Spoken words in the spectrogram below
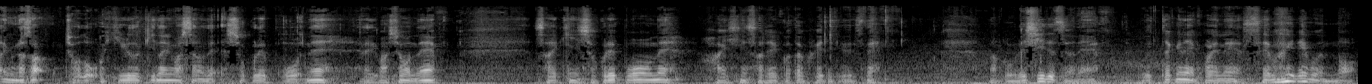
はい、皆さん、ちょうどお昼時になりましたので、食レポをね、やりましょうね。最近食レポをね、配信される方が増えてきてですね、なんか嬉しいですよね。ぶっちゃけね、これね、セブンイレブンの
